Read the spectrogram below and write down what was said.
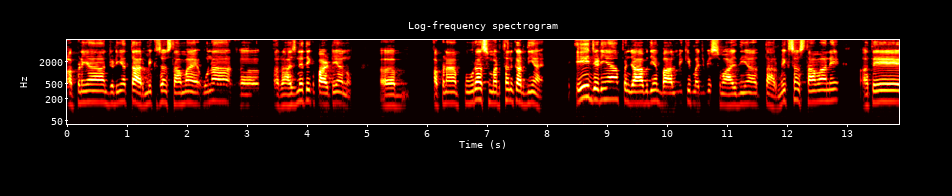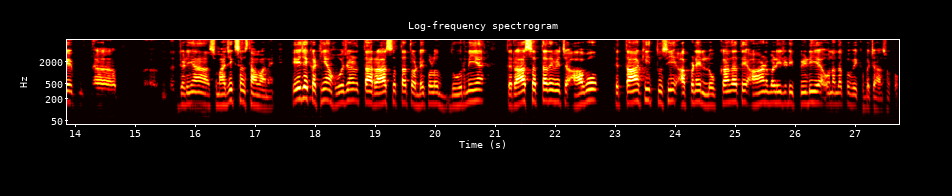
ਆਪਣੀਆਂ ਜਿਹੜੀਆਂ ਧਾਰਮਿਕ ਸੰਸਥਾਵਾਂ ਹੈ, ਉਹਨਾਂ ਰਾਜਨੀਤਿਕ ਪਾਰਟੀਆਂ ਨੂੰ ਆਪਣਾ ਪੂਰਾ ਸਮਰਥਨ ਕਰਦੀਆਂ ਹੈ ਇਹ ਜਿਹੜੀਆਂ ਪੰਜਾਬ ਦੀਆਂ ਬਾਲਮੀਕੀ ਮਜਬੀ ਸਮਾਜ ਦੀਆਂ ਧਾਰਮਿਕ ਸੰਸਥਾਵਾਂ ਨੇ ਅਤੇ ਅ, ਜਿਹੜੀਆਂ ਸਮਾਜਿਕ ਸੰਸਥਾਵਾਂ ਨੇ ਇਹ ਜੇ ਇਕੱਠੀਆਂ ਹੋ ਜਾਣ ਤਾਂ ਰਾਜ ਸੱਤਾ ਤੁਹਾਡੇ ਕੋਲੋਂ ਦੂਰ ਨਹੀਂ ਹੈ ਤੇ ਰਾਜ ਸੱਤਾ ਦੇ ਵਿੱਚ ਆਵੋ ਤੇ ਤਾਂ ਕਿ ਤੁਸੀਂ ਆਪਣੇ ਲੋਕਾਂ ਦਾ ਤੇ ਆਉਣ ਵਾਲੀ ਜਿਹੜੀ ਪੀੜ੍ਹੀ ਹੈ ਉਹਨਾਂ ਦਾ ਭਵਿੱਖ ਬਚਾ ਸਕੋ।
